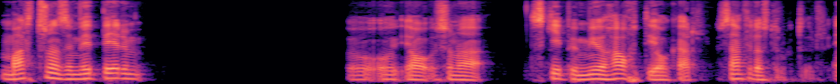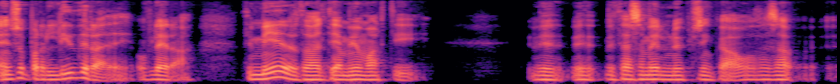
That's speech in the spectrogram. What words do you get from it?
margt svona sem við berum og, og já, svona skipum mjög hátt í okkar samfélagsstruktúr eins og bara líðræði og fleira því miður þá held ég að mjög margt í við, við, við þessa miðlun upplýsinga og þessa eh,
